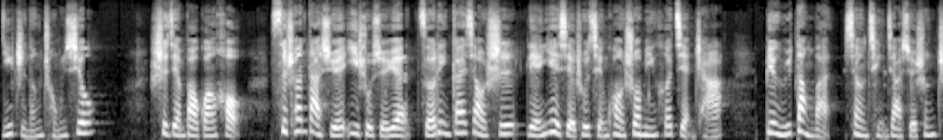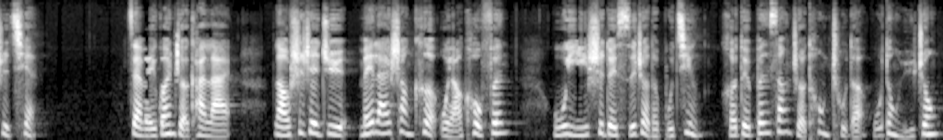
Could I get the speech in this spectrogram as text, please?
你只能重修。”事件曝光后，四川大学艺术学院责令该教师连夜写出情况说明和检查，并于当晚向请假学生致歉。在围观者看来，老师这句“没来上课，我要扣分”，无疑是对死者的不敬和对奔丧者痛楚的无动于衷。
